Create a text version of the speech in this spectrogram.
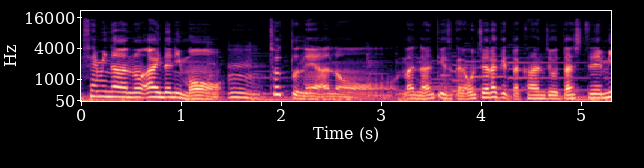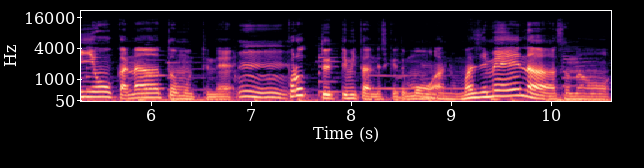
セミナーの間にもうん。ちょっとねあのまあなんていうんですかねおちゃらけた感じを出してみようかなと思ってねうんうん。ポロッと言ってみたんですけども、うん。あの真面目なその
